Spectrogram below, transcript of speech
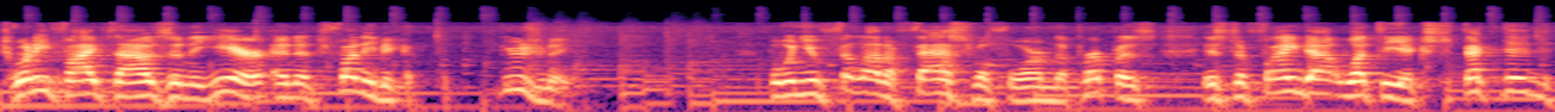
25,000 a year, and it's funny because, excuse me, but when you fill out a FAFSA form, the purpose is to find out what the expected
